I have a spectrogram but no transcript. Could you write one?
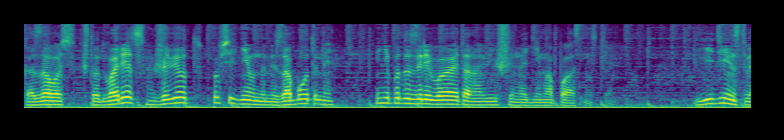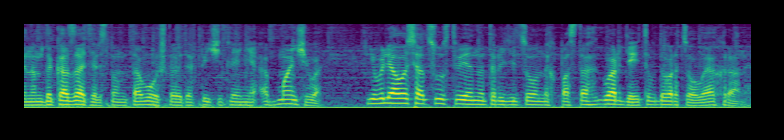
Казалось, что дворец живет повседневными заботами и не подозревает о нависшей над ним опасности. Единственным доказательством того, что это впечатление обманчиво, являлось отсутствие на традиционных постах гвардейцев дворцовой охраны.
